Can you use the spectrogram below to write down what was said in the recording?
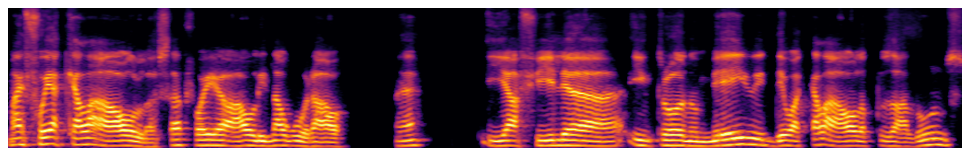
Mas foi aquela aula, sabe? Foi a aula inaugural, né? E a filha entrou no meio e deu aquela aula para os alunos.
